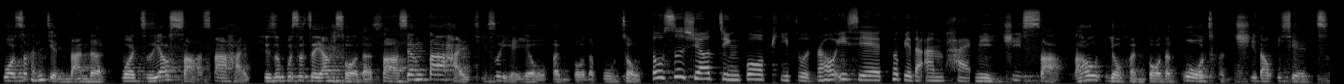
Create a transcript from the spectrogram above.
我是很简单的，我只要撒大海，其实不是这样说的，撒向大海其实也有很多的步骤。都是需要经过批准，然后一些特别的安排，你去撒，然后有很多的过程，去到一些指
